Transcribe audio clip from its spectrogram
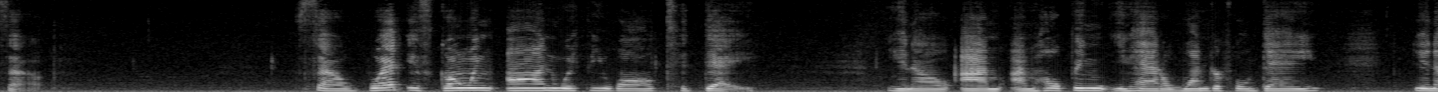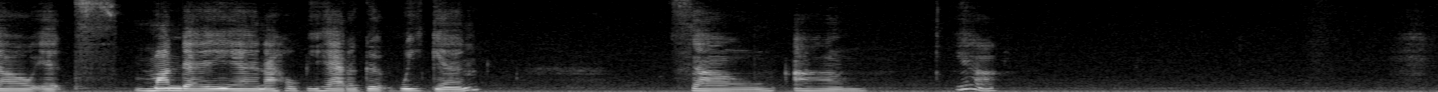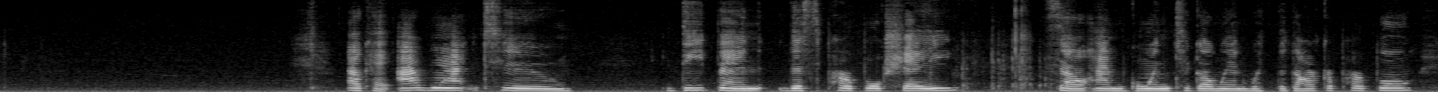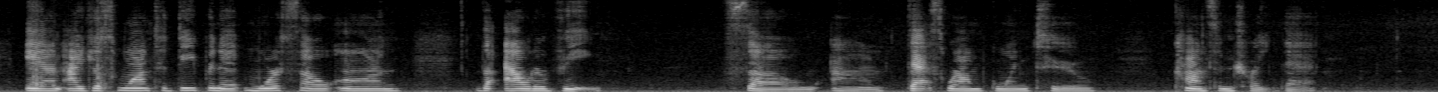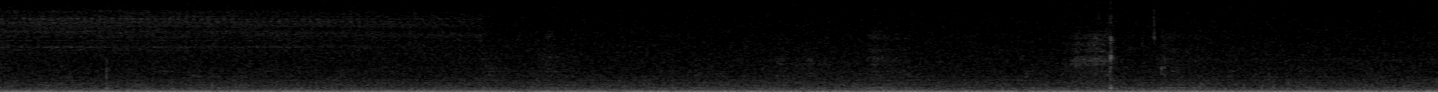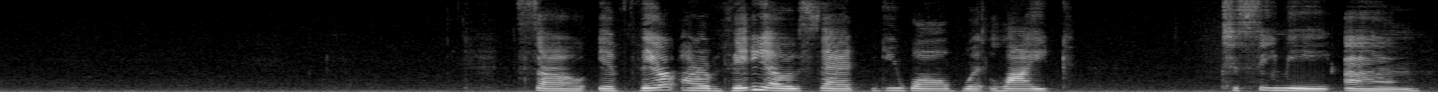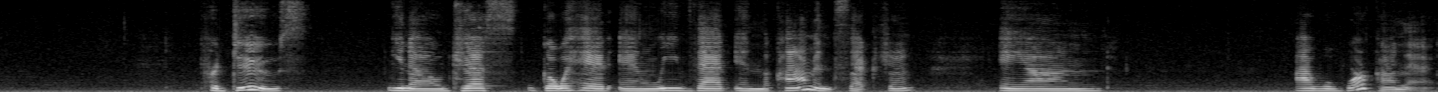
So, so what is going on with you all today? You know, I'm I'm hoping you had a wonderful day. You know, it's Monday and I hope you had a good weekend. So, um, yeah. Okay, I want to deepen this purple shade. So I'm going to go in with the darker purple and I just want to deepen it more so on the outer V. So um, that's where I'm going to concentrate that. So if there are videos that you all would like to see me um, produce, you know, just go ahead and leave that in the comments section and I will work on that.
